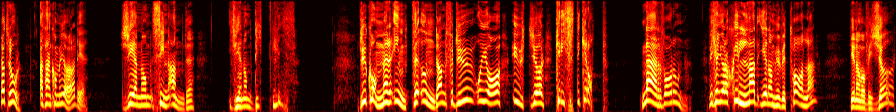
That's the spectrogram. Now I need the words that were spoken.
Jag tror att han kommer göra det genom sin ande, genom ditt liv. Du kommer inte undan för du och jag utgör Kristi kropp. Närvaron. Vi kan göra skillnad genom hur vi talar, genom vad vi gör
